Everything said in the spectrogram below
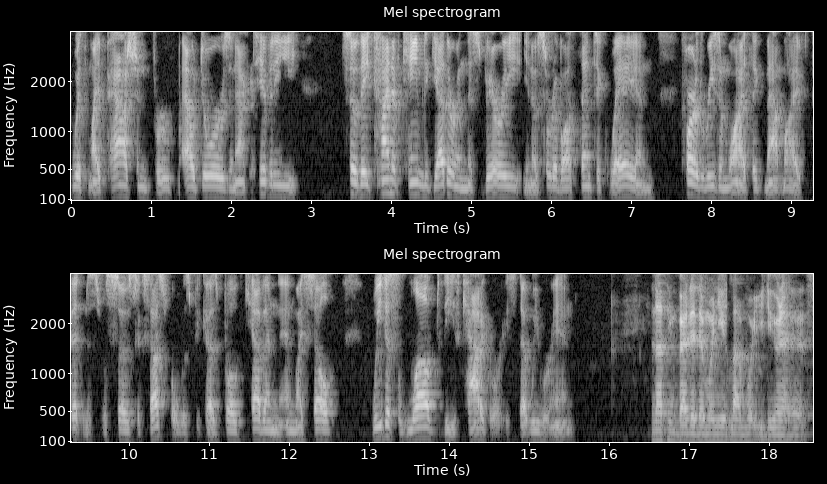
with my passion for outdoors and activity. So they kind of came together in this very, you know, sort of authentic way. And part of the reason why I think Map My Fitness was so successful was because both Kevin and myself, we just loved these categories that we were in nothing better than when you love what you do. And I think it's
